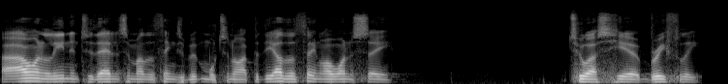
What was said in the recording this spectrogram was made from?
I want to lean into that and some other things a bit more tonight. But the other thing I want to say to us here briefly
